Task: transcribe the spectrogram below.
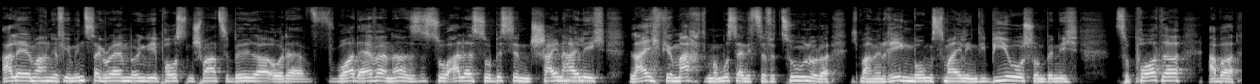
Alle machen auf ihrem Instagram irgendwie posten schwarze Bilder oder whatever, ne? Das ist so alles so ein bisschen scheinheilig, mhm. leicht gemacht. Man muss ja nichts dafür tun oder ich mache mir einen Regenbogen-Smiley in die Bio, schon bin ich Supporter. Aber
